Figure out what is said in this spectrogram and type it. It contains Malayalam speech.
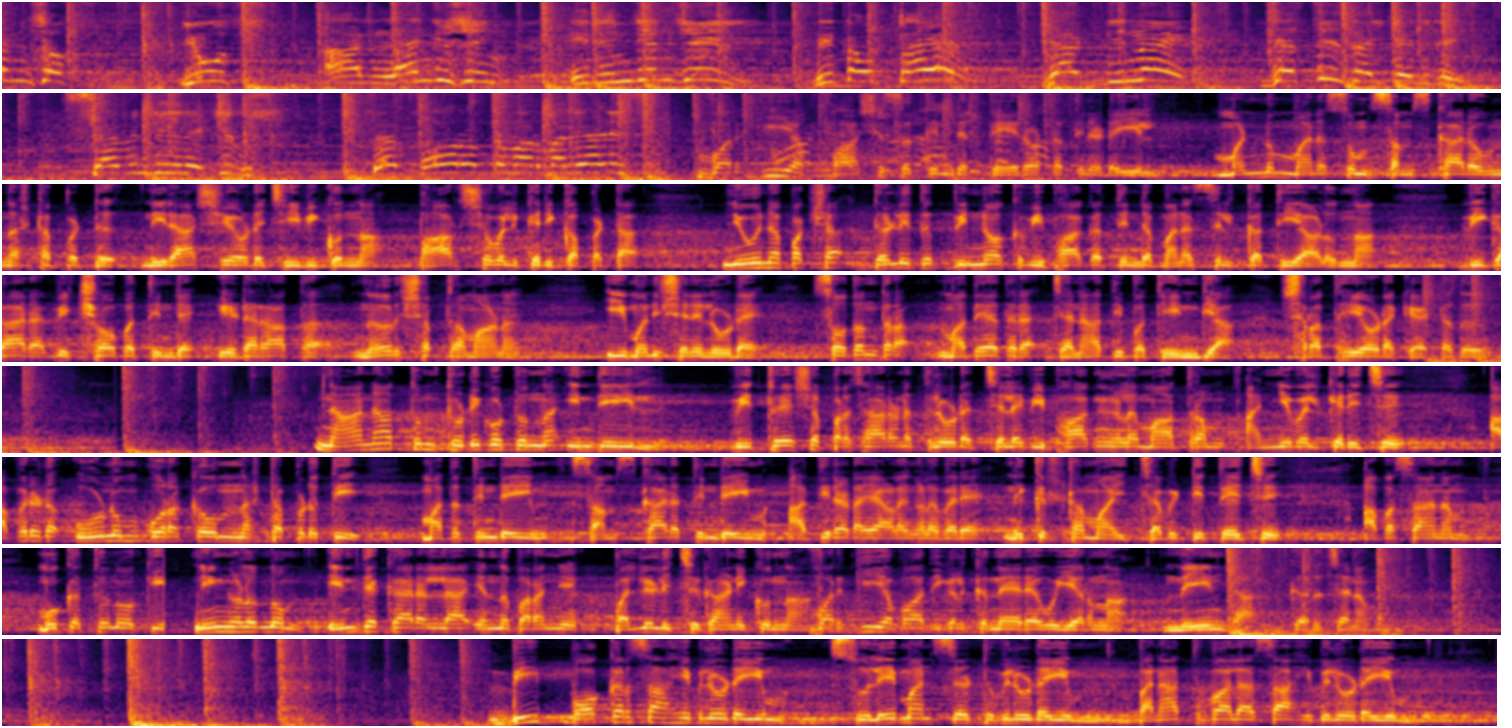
thousands of youths are languishing in Indian jail without trial. They are denied justice like anything. 17 accused. വർഗീയ ഫാഷിസത്തിന്റെ തേരോട്ടത്തിനിടയിൽ മണ്ണും മനസ്സും സംസ്കാരവും നഷ്ടപ്പെട്ട് നിരാശയോടെ ജീവിക്കുന്ന പാർശ്വവൽക്കരിക്കപ്പെട്ട ന്യൂനപക്ഷ ദളിത് പിന്നോക്ക വിഭാഗത്തിന്റെ മനസ്സിൽ കത്തിയാളുന്ന വികാര വിക്ഷോഭത്തിന്റെ ഇടരാത്ത നേർശബ്ദമാണ് ഈ മനുഷ്യനിലൂടെ സ്വതന്ത്ര മതേതര ജനാധിപത്യ ഇന്ത്യ ശ്രദ്ധയോടെ കേട്ടത്. നാനാത്വം തുടികൊട്ടുന്ന ഇന്ത്യയിൽ വിദ്വേഷ പ്രചാരണത്തിലൂടെ ചില വിഭാഗങ്ങളെ മാത്രം അന്യവൽക്കരിച്ച് അവരുടെ ഊണും ഉറക്കവും നഷ്ടപ്പെടുത്തി മതത്തിന്റെയും സംസ്കാരത്തിന്റെയും അതിരടയാളങ്ങളെ വരെ നികൃഷ്ടമായി ചവിട്ടിത്തേച്ച് അവസാനം മുഖത്തു നോക്കി നിങ്ങളൊന്നും ഇന്ത്യക്കാരല്ല എന്ന് പറഞ്ഞ് പല്ലിളിച്ച് കാണിക്കുന്ന വർഗീയവാദികൾക്ക് നേരെ ഉയർന്ന നീണ്ട ഗർജനം. ബി പോക്കർ സാഹിബിലൂടെയും സുലൈമാൻ സെട്ടുവിലൂടെയും ബനാത്വാല സാഹിബിലൂടെയും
